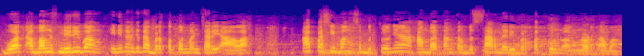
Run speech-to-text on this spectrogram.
Buat abang sendiri Bang, ini kan kita bertekun mencari Allah. Apa sih Bang sebetulnya hambatan terbesar dari bertekun Bang menurut abang?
